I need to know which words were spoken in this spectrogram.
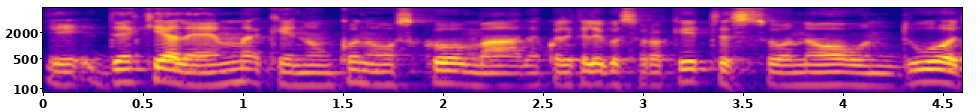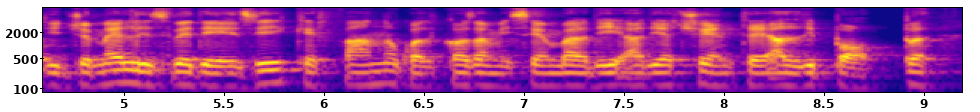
E Deki Alem che non conosco ma da quelle che leggo su Rocket sono un duo di gemelli svedesi che fanno qualcosa mi sembra di adiacente all'hip hop.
